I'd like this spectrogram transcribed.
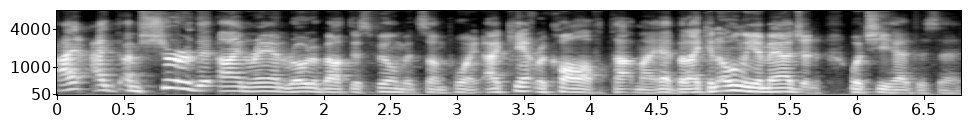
I I I'm sure that Ayn Rand wrote about this film at some point. I can't recall off the top of my head, but I can only imagine what she had to say.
